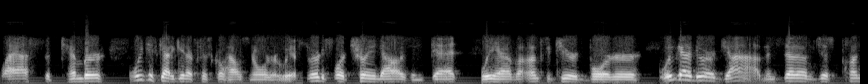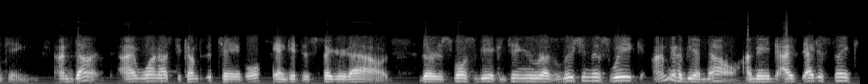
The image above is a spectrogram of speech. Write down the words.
last September. We just got to get our fiscal house in order. We have $34 trillion in debt. We have an unsecured border. We've got to do our job instead of just punting. I'm done. I want us to come to the table and get this figured out. There's supposed to be a continuing resolution this week. I'm going to be a no. I mean, I, I just think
